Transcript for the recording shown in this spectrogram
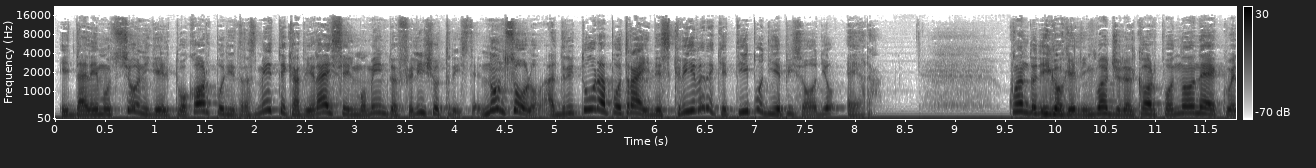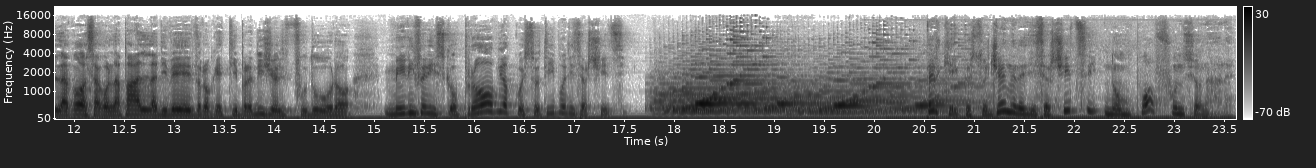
e dalle emozioni che il tuo corpo ti trasmette capirai se il momento è felice o triste. Non solo, addirittura potrai descrivere che tipo di episodio era. Quando dico che il linguaggio del corpo non è quella cosa con la palla di vetro che ti predice il futuro, mi riferisco proprio a questo tipo di esercizi. Perché questo genere di esercizi non può funzionare.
